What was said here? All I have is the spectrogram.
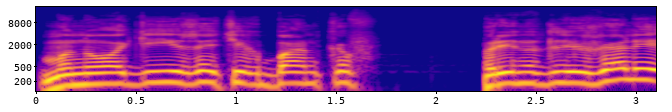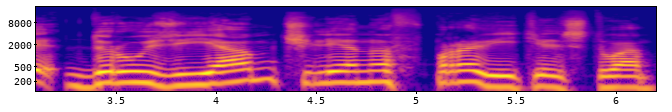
Многие из этих банков принадлежали друзьям членов правительства,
